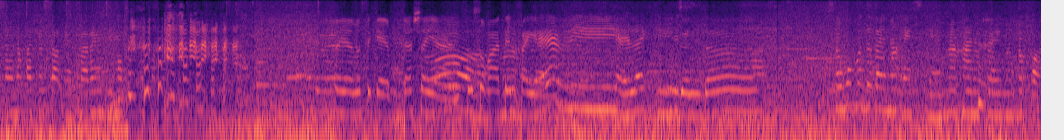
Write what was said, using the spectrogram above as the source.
Sana kasya sa akin para hindi mo Ayan, masikip. Kasha yan. Oh, Susukatin pa yan. Heavy. I like Ang this. ganda. So, pupunta tayo ng SM. Hahanap tayo ng kapal.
